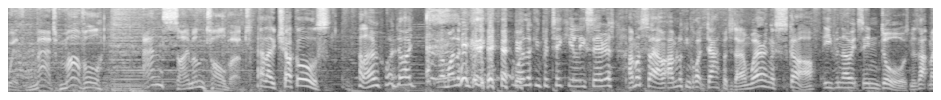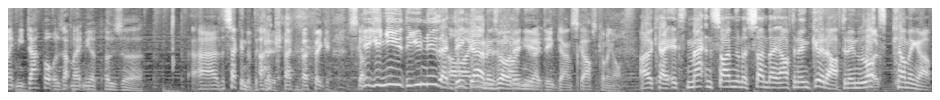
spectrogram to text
with Matt Marvel and Simon Talbot. Hello, Chuckles. Hello. What, do I, am I looking? am I looking particularly serious? I must say, I'm, I'm looking quite dapper today. I'm wearing a scarf, even though it's indoors. Does that make me dapper, or does that make me a poseur? Uh, the second of the two. Okay, I think. Scarf, You, you knew you knew that deep I- down as well, I didn't knew you? that deep down, scarf's coming off. Okay, it's Matt and Simon on a Sunday afternoon. Good afternoon. Lots coming up.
